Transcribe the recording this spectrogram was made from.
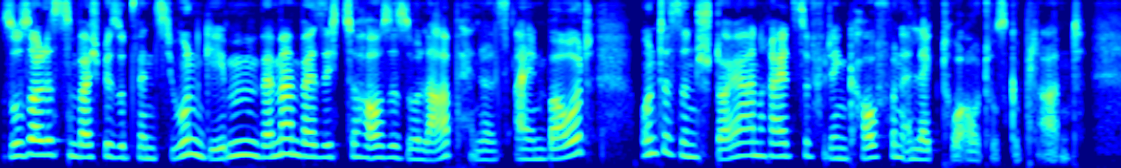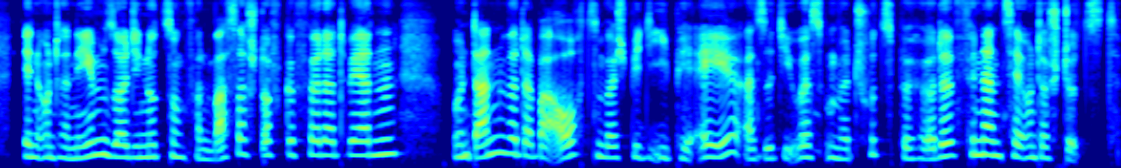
So soll es zum Beispiel Subventionen geben, wenn man bei sich zu Hause Solarpanels einbaut und es sind Steueranreize für den Kauf von Elektroautos geplant. In Unternehmen soll die Nutzung von Wasserstoff gefördert werden und dann wird aber auch zum Beispiel die EPA, also die US-Umweltschutzbehörde, finanziell unterstützt.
